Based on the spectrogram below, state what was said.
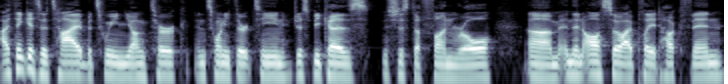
I think it's a tie between Young Terk in 2013, just because it's just a fun role. Um, and then also I played Huck Finn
